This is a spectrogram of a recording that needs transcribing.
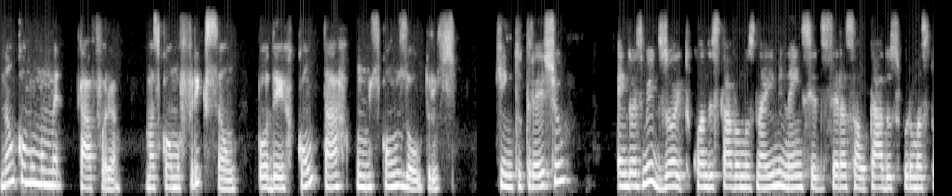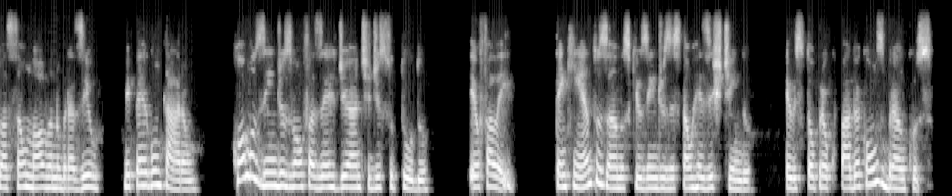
não como uma metáfora, mas como fricção, poder contar uns com os outros. Quinto trecho. Em 2018, quando estávamos na iminência de ser assaltados por uma situação nova no Brasil, me perguntaram: como os índios vão fazer diante disso tudo? Eu falei: tem 500 anos que os índios estão resistindo. Eu estou preocupado é com os brancos.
